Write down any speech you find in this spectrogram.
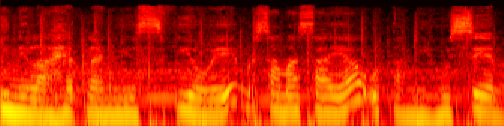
Inilah headline news VOA bersama saya Utami Husin.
